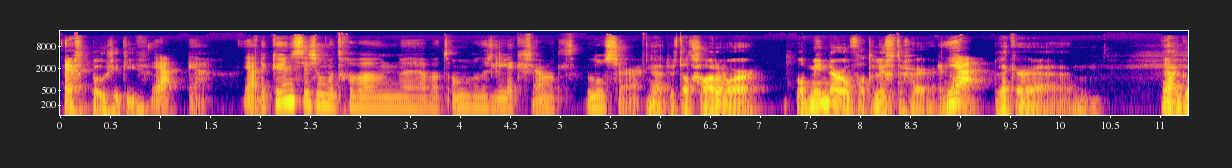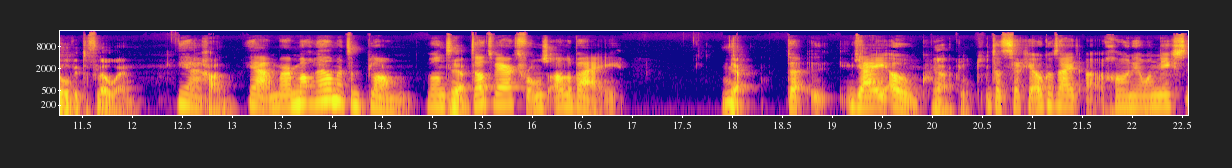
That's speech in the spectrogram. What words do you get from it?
echt positief. Ja, ja. ja, de kunst is om het gewoon eh, wat, om wat relaxer, wat losser. Ja, dus dat geharrewar wat minder of wat luchtiger. En dan Ja. lekker ehm, ja, go with the flow en Ja. gaan. ja, maar mag wel met een plan. Want Ja. dat werkt voor ons allebei. Ja, Da- jij ook. ja klopt. Dat zeg je ook altijd, eh, gewoon helemaal niks.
